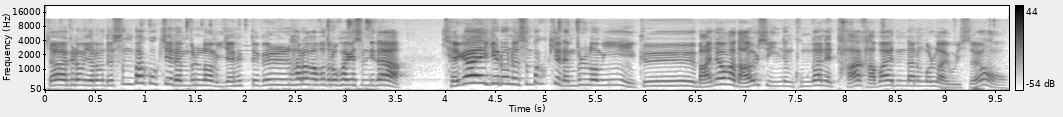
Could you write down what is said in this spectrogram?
자 그럼 여러분들 숨바꼭질 엠블럼 이제 획득을 하러 가보도록 하겠습니다. 제가 알기로는 숨바꼭질 엠블럼이 그 마녀가 나올 수 있는 공간에 다 가봐야 된다는 걸로 알고 있어요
